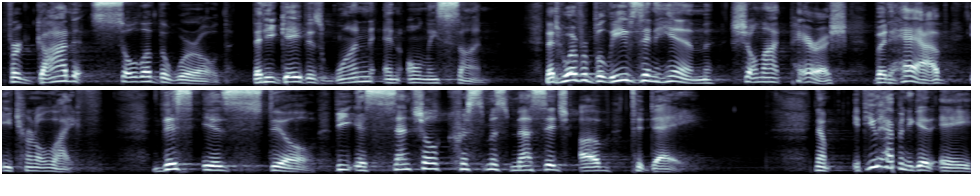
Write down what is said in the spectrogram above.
For God so loved the world that he gave his one and only Son, that whoever believes in him shall not perish, but have eternal life. This is still the essential Christmas message of today. Now, if you happen to get a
